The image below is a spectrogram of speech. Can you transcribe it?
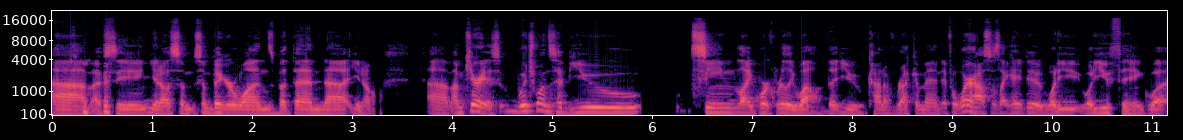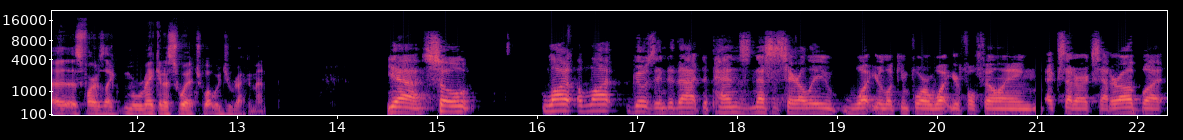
um, I've seen you know some some bigger ones, but then uh, you know, um, I'm curious, which ones have you seen like work really well that you kind of recommend? If a warehouse is like, "Hey, dude, what do you what do you think?" What as far as like we're making a switch, what would you recommend? Yeah, so a lot a lot goes into that depends necessarily what you're looking for what you're fulfilling et cetera et cetera but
